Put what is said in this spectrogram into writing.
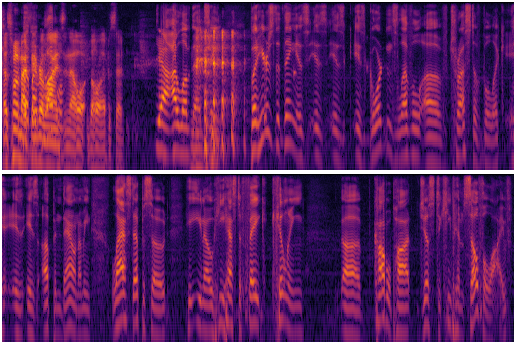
That's one of my favorite my lines in the whole the whole episode. Yeah, I love that scene. but here's the thing: is is is is Gordon's level of trust of Bullock is is up and down. I mean, last episode, he you know he has to fake killing uh, Cobblepot just to keep himself alive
